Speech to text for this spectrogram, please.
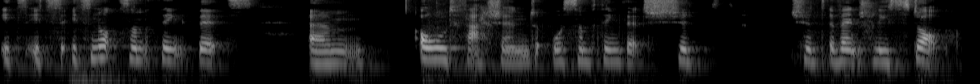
it's it's it's not something that's um, old fashioned or something that should should eventually stop.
